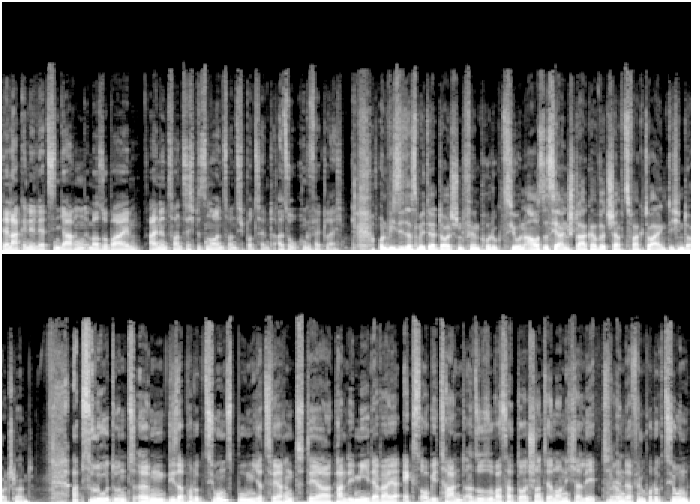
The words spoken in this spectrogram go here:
Der lag in den letzten Jahren immer so bei 21 bis 29 Prozent, also ungefähr gleich. Und wie sieht das mit der deutschen Filmproduktion aus? Ist ja ein starker Wirtschaftsfaktor eigentlich in Deutschland. Absolut. Und ähm, dieser Produktionsboom jetzt während der Pandemie, der war ja exorbitant. Also sowas hat Deutschland ja noch nicht erlebt ja. in der Filmproduktion.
